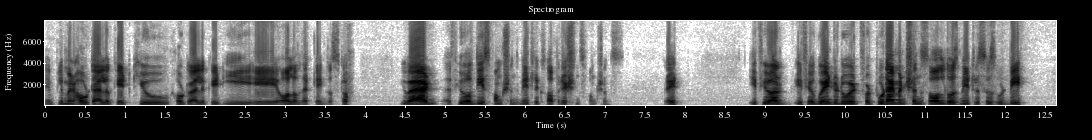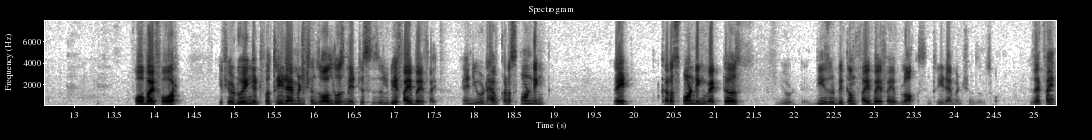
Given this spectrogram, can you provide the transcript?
implement how to allocate Q, how to allocate E, A, all of that kinds of stuff. You add a few of these functions matrix operations functions right. If you are if you are going to do it for 2 dimensions all those matrices would be 4 by 4 if you are doing it for 3 dimensions all those matrices will be 5 by 5 and you would have corresponding right? Corresponding vectors. You, these would become 5 by 5 blocks in 3 dimensions and so on. Is that fine?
